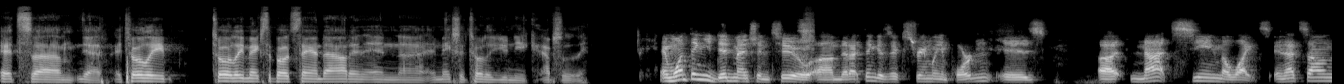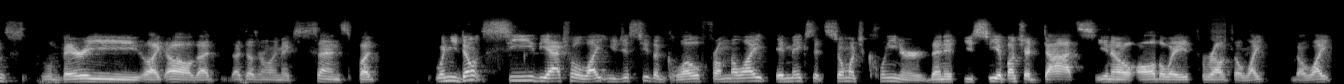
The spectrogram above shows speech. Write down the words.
yeah. it's, um, yeah, it totally, totally makes the boat stand out and and uh, it makes it totally unique. Absolutely. And one thing you did mention too um, that I think is extremely important is uh, not seeing the lights. And that sounds very like oh that that doesn't really make sense, but when you don't see the actual light, you just see the glow from the light. It makes it so much cleaner than if you see a bunch of dots, you know, all the way throughout the light the light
